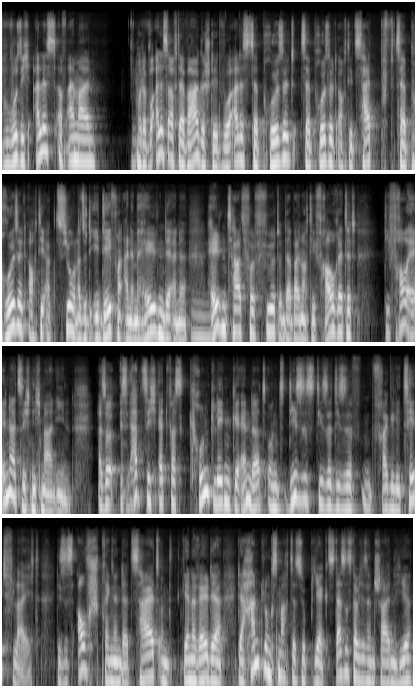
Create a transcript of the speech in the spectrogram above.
wo sich alles auf einmal oder wo alles auf der Waage steht, wo alles zerbröselt, zerbröselt auch die Zeit, zerbröselt auch die Aktion. Also die Idee von einem Helden, der eine mhm. Heldentat vollführt und dabei noch die Frau rettet, die Frau erinnert sich nicht mehr an ihn. Also es hat sich etwas grundlegend geändert und dieses, diese, diese Fragilität vielleicht, dieses Aufsprengen der Zeit und generell der, der Handlungsmacht des Subjekts, das ist, glaube ich, das Entscheidende hier.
